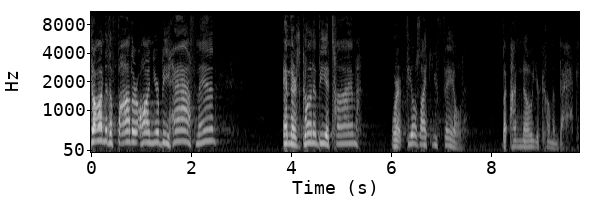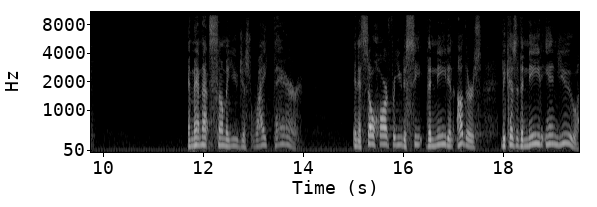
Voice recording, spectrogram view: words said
gone to the Father on your behalf, man. And there's going to be a time where it feels like you failed, but I know you're coming back. And man, that's some of you just right there. And it's so hard for you to see the need in others because of the need in you.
